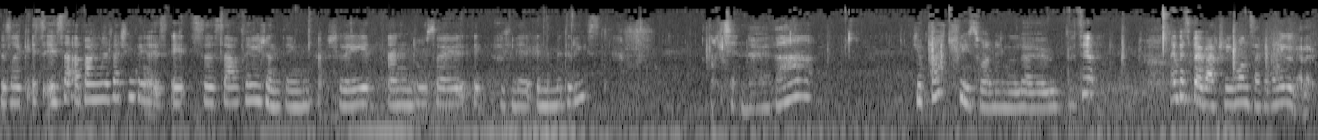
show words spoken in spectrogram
It's like, is, is that a Bangladeshi thing? It's, it's a South Asian thing actually, and also it, you can get it in the Middle East. I didn't know that. Your battery's running low. That's it. I have a spare battery. One second. Let me go get it.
